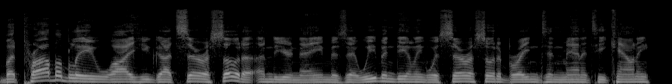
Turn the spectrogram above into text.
but probably why you got Sarasota under your name is that we've been dealing with Sarasota, Bradenton, Manatee County.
